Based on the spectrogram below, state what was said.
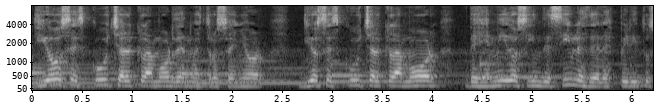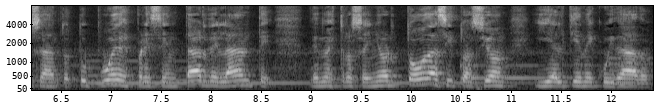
Dios escucha el clamor de nuestro Señor. Dios escucha el clamor de gemidos indecibles del Espíritu Santo. Tú puedes presentar delante de nuestro Señor toda situación y Él tiene cuidado.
